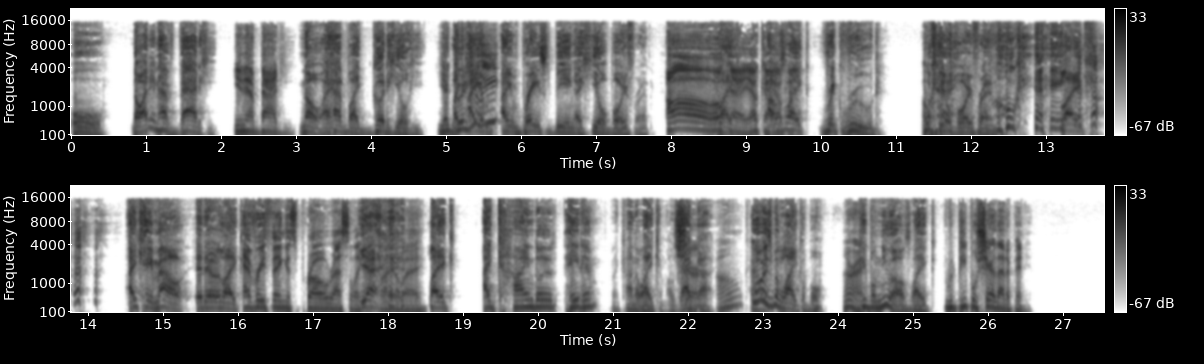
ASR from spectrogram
oh no, I didn't have bad heat. You didn't have bad heat. No, I had like good heel heat. Had Like good I, heel heat. I embraced being a heel boyfriend. Oh, like, okay, okay. I was okay. like Rick Rude okay, heel boyfriend. okay. like I came out and they were like, everything is pro wrestling. Yeah. by the way. like I kind of hate him, but I kind of like him. I was Sure. that guy. Oh, I've always been likable. All right. People knew I was like, Would people share that opinion?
